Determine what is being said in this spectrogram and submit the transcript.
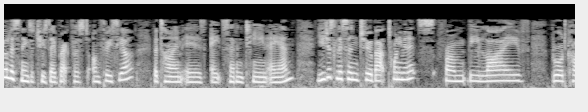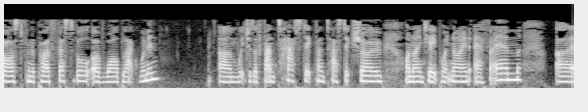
You're listening to Tuesday Breakfast on 3CR. The time is 8:17 a.m. You just listened to about 20 minutes from the live broadcast from the Perth Festival of Wild Black Women. Um, which is a fantastic, fantastic show on 98.9 FM. Uh,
